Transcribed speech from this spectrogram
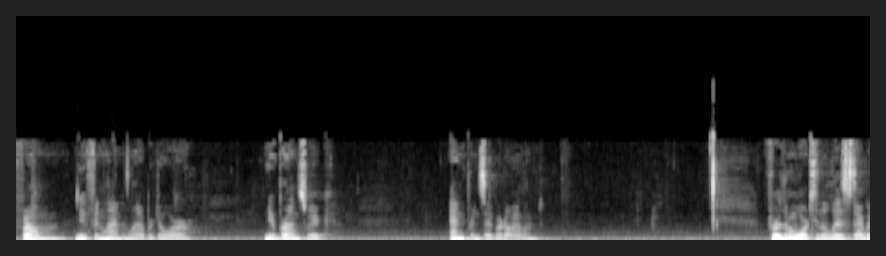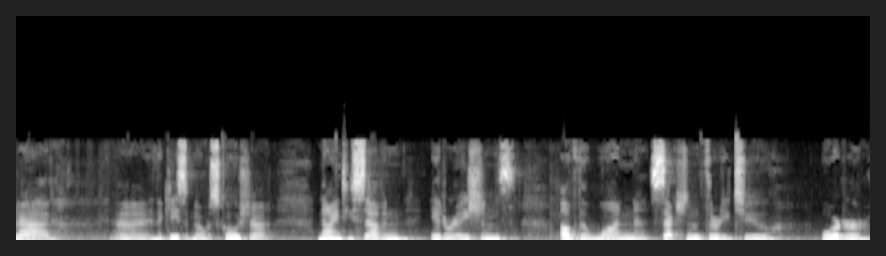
from Newfoundland and Labrador, New Brunswick, and Prince Edward Island. Furthermore, to the list, I would add, uh, in the case of Nova Scotia, 97 iterations of the one Section 32 order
